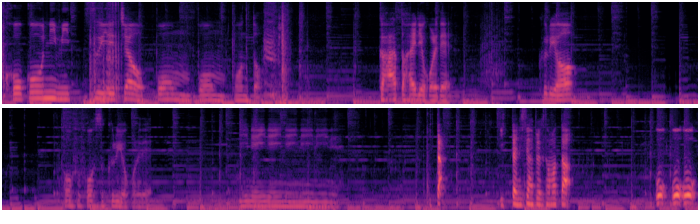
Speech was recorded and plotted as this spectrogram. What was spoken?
うここに3つ入れちゃおう。ポンポンポンと。ガーッと入るよこれで。来るよ。豆腐フォース来るよこれで。いいねいいねいいねいいねいいねいいね。いった。いった2800溜まった。おおお。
